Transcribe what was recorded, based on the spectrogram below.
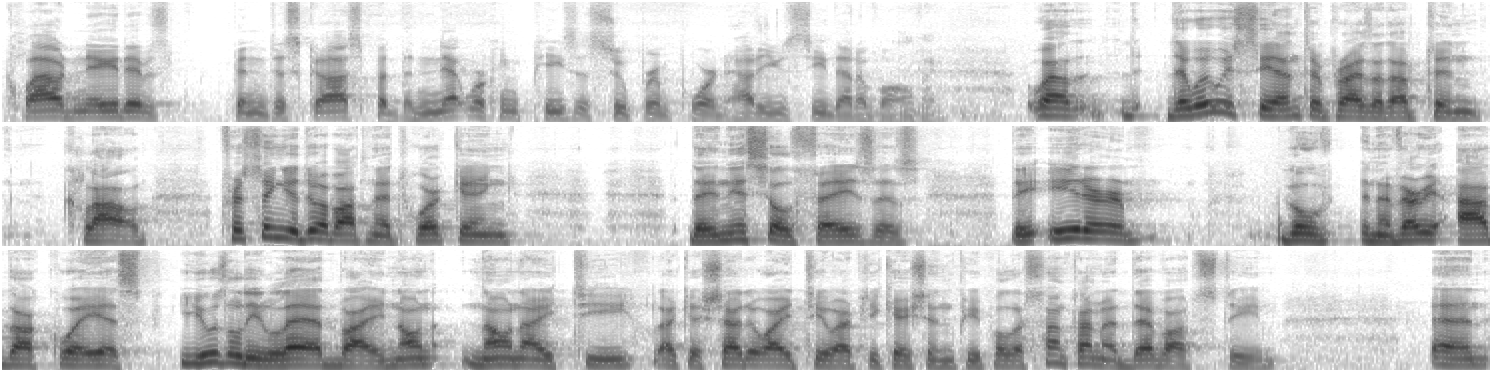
Cloud natives been discussed, but the networking piece is super important. How do you see that evolving? Well, the way we see enterprise adopting cloud, first thing you do about networking, the initial phase is they either go in a very ad hoc way, it's usually led by non-IT, non like a shadow IT or application people, or sometimes a DevOps team. And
